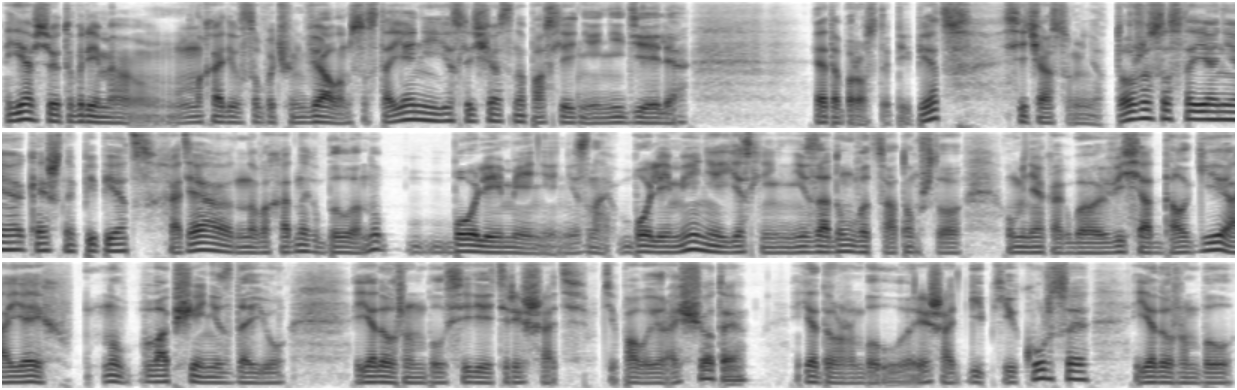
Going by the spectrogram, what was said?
Я все это время находился в очень вялом состоянии, если честно, последняя неделя. Это просто пипец. Сейчас у меня тоже состояние, конечно, пипец. Хотя на выходных было, ну, более-менее, не знаю, более-менее, если не задумываться о том, что у меня как бы висят долги, а я их, ну, вообще не сдаю. Я должен был сидеть решать типовые расчеты, я должен был решать гибкие курсы, я должен был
